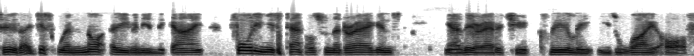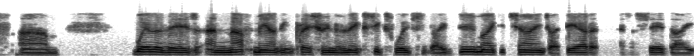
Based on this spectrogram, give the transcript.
two. They just were not even in the game. Forty missed tackles from the Dragons you know, their attitude clearly is way off. Um, whether there's enough mounting pressure into the next six weeks that they do make a change, I doubt it. As I said, they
